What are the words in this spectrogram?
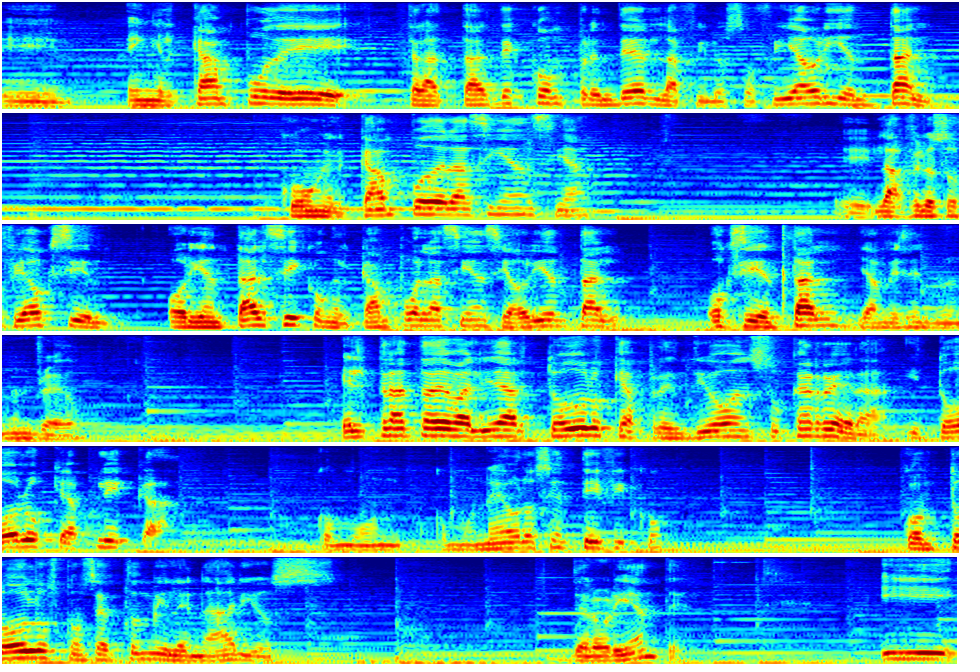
eh, en el campo de tratar de comprender la filosofía oriental con el campo de la ciencia, eh, la filosofía oriental sí, con el campo de la ciencia oriental, occidental, ya me dicen un enredo. Él trata de validar todo lo que aprendió en su carrera y todo lo que aplica como, como neurocientífico con todos los conceptos milenarios del Oriente. Y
